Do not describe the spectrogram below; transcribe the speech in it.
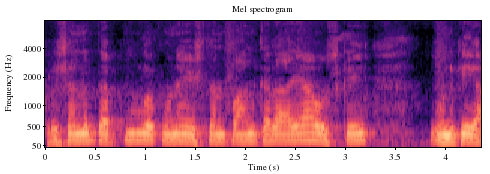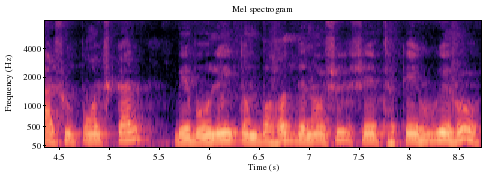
प्रसन्नतापूर्वक उन्हें स्तनपान कराया। उसके उनके आँसू पहुँच वे बोली तुम बहुत दिनों से, से थके हुए हो।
